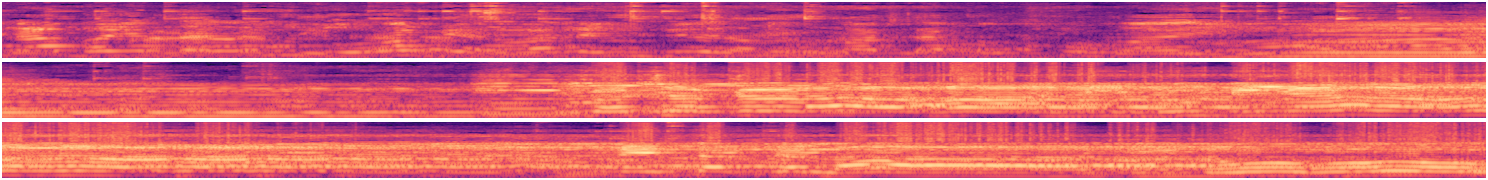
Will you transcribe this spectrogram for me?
ના ભાઈ. હું જોવા પહેરવા ઊભી માતા કહું ભાઈ. કચકડાની દુનિયા તકલાદી લોકો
